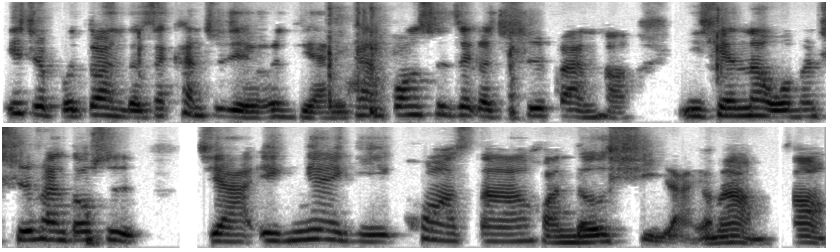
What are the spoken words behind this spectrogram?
一直不断的在看自己的问题啊。你看，光是这个吃饭哈，以前呢，我们吃饭都是。加营业一跨沙还都喜啊，有没有啊？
